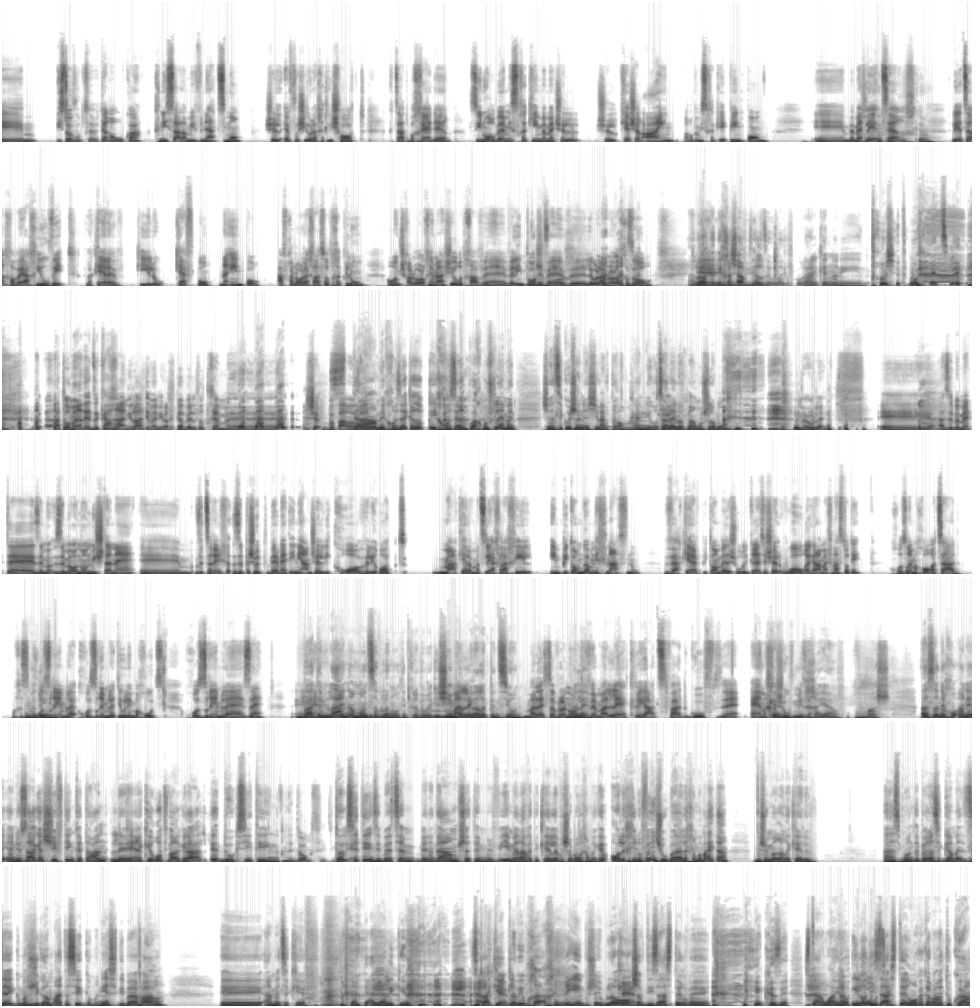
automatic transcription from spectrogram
הסתובבות קצת יותר ארוכה, כניסה למבנה עצמו, של איפה שהיא הולכת לשהות, קצת בחדר, עשינו הרבה משחקים באמת של, של קשר עין, הרבה משחקי פינג פונג. אה, באמת לייצר, פוקוס, כן. לייצר חוויה חיובית לכלב, כאילו, כיף פה, נעים פה, אף אחד לא הולך לעשות לך כלום, ההורים שלך לא הולכים להשאיר אותך ו- ולנטוש ו-. ולעולם לא לחזור. אני לא יודעת, אני אה, חשבתי על זה אולי דווקא, אולי כן אני אנטוש את המגע אצלי. את אומרת את זה ככה, אני לא יודעת אם אני הולכת לקבל אתכם אה, בפעם הבאה. סתם, היא חוזרת כל כך מושלמת, שאין סיכוי שאני אשאיר אותה. אוקיי, אני רוצה. ליהנות מהמושלמות. מעולה. אה, אז זה באמת, אה, זה, זה מאוד מאוד משתנה, אה, וצריך, זה פשוט באמת עניין של לקרוא ולראות מה הכלב מצליח להכיל. אם פתאום גם נכנסנו, והכלב פתאום באיזשהו רגרסיה של וואו, רגע, למה הכנסת אותי? חוזרים אחורה צעד. חוזרים, ל, חוזרים לטיולים בחוץ, חוזרים לזה. בטח, bottom אה, line, המון סבלנות עם כלבים רגישים. בגלל לפנסיון. מלא סבלנות מלא. ומלא קריאת שפת גוף, זה אין כן, חשוב מזה. חייב, ממש. אז אני, אני, אני עושה רגע shifting קטן להיכרות והרגלה ל dog sitting. זה dog sitting. dog כן. sitting זה בעצם בן אדם שאתם מביאים אליו את הכלב ושומר לכם על הכלב, או לחילופין שהוא בא אליכם הביתה ושומר על הכלב. אז בואו נדבר על זה גם, זה משהו שגם את עשית, גם אני עשיתי בעבר. נכון. אה, האמת זה כיף, היה לי כיף. צריך להכיר? כלבים אחרים שהם לא כן. עכשיו disaster וכזה, סתם וואי, היא לא. disaster, מוקה כלבה מתוקה.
